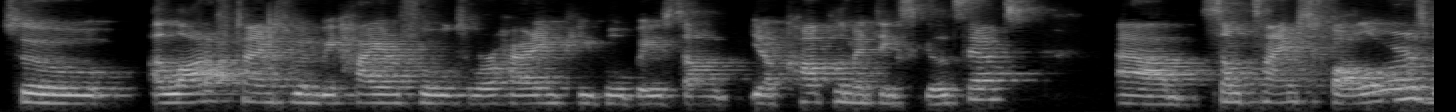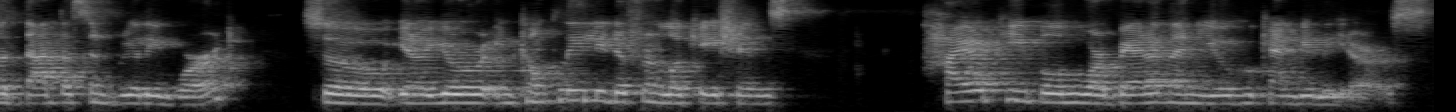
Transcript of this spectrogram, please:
So a lot of times when we hire folks we're hiring people based on you know complementing skill sets um, sometimes followers but that doesn't really work. So you know you're in completely different locations. Hire people who are better than you who can be leaders.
